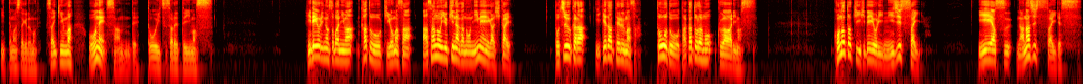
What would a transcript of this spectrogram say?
言ってましたけども最近はおねさんで統一されています。秀頼のそばには加藤清正浅野行長の2名が控え途中から池田輝政東堂高虎も加わります。この時秀頼20歳。家康70歳です。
